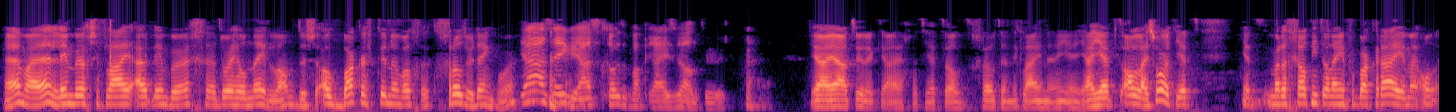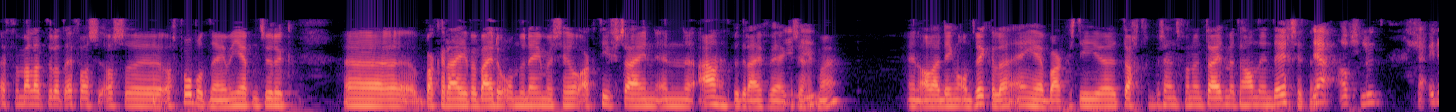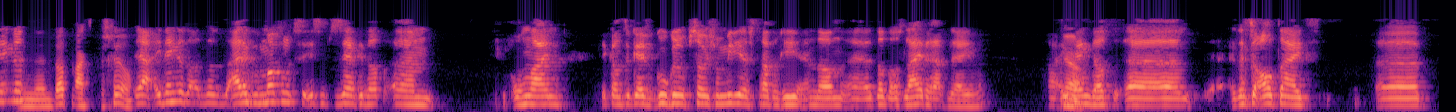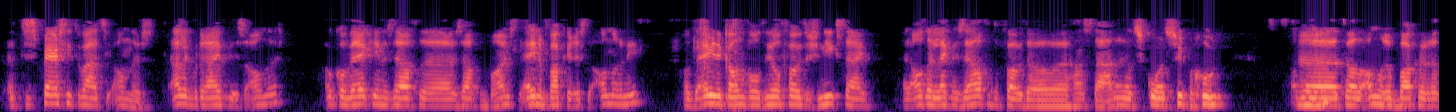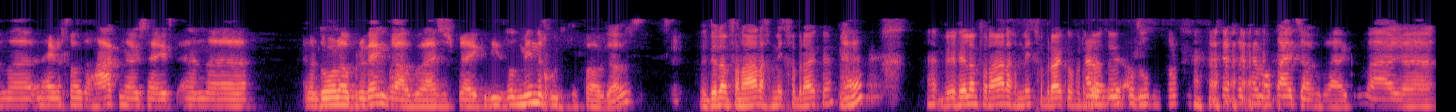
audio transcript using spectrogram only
Hè, maar hè, Limburgse vlaai uit Limburg eh, door heel Nederland. Dus ook bakkers kunnen wat groter denken hoor. ja, zeker. Ja, het is een grote bakkerij is wel natuurlijk. Ja, ja, tuurlijk. Ja, goed, je hebt wel de grote en de kleine. En je, ja, je hebt allerlei soorten. Je hebt, je hebt, maar dat geldt niet alleen voor bakkerijen. Maar, on- even, maar laten we dat even als, als, eh, als voorbeeld nemen. Je hebt natuurlijk eh, bakkerijen waarbij de ondernemers heel actief zijn en aan het bedrijf werken, zeg Mhm. maar. En allerlei dingen ontwikkelen. En je hebt bakkers die eh 80% van hun tijd met de handen in deeg zitten. Ja, absoluut. Ja, ik denk dat En eh, dat maakt het verschil. Ja, ik denk dat, dat het eigenlijk het makkelijkste is om te zeggen dat ehm, online, je kan natuurlijk even googlen op social media strategie en dan eh, dat als leidraad nemen. Maar ik Ja. denk dat het is altijd, het is per situatie anders. Elk bedrijf is anders. Ook al werk je in dezelfde, dezelfde branche, de ene bakker is de andere niet. Want de ene kan bijvoorbeeld heel fotogeniek zijn en altijd lekker zelf op de foto eh, gaan staan en dat scoort supergoed. Terwijl de- Mhm. terwijl de andere bakker een, eh, een hele grote haakneus heeft en een, eh, en een doorlopende wenkbrauw bij wijze van spreken, die is wat minder goed op de foto's. Dus Willem van Hanegem niet gebruiken? Hè? Willem van Hanegem niet gebruiken voor de foto? dat, als Rotterdam ik hem altijd zou gebruiken. Maar, eh,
